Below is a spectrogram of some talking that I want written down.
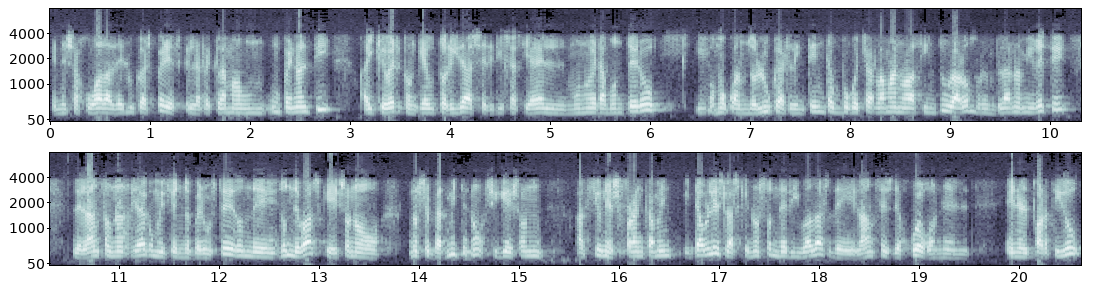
en esa jugada de Lucas Pérez que le reclama un, un penalti, hay que ver con qué autoridad se dirige hacia él Munuera Montero y como cuando Lucas le intenta un poco echar la mano a la cintura, al hombro, en plan amiguete, le lanza una mirada como diciendo, pero usted, ¿dónde, dónde vas? Que eso no, no se permite, ¿no? Sí que son acciones francamente evitables las que no son derivadas de lances de juego en el, en el partido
